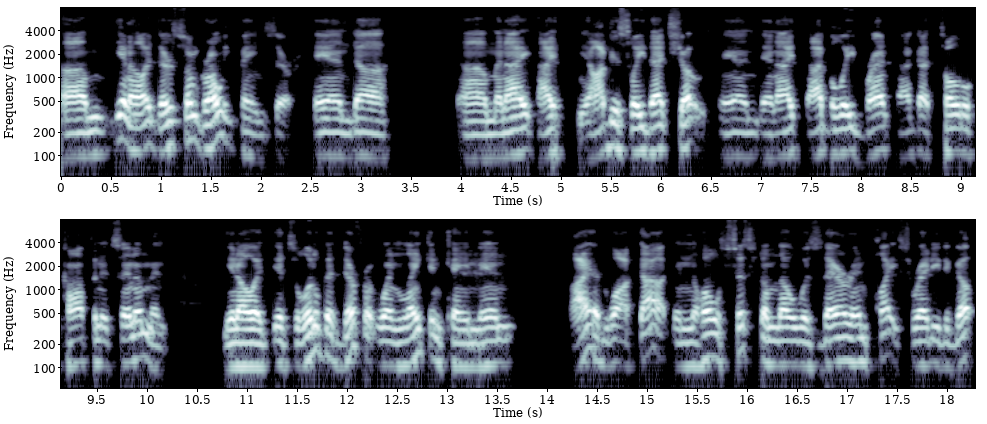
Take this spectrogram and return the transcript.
Um, you know, there's some growing pains there, and uh, um, and I, I you know, obviously that showed, and and I, I believe Brent. I got total confidence in him, and you know, it, it's a little bit different when Lincoln came in. I had walked out, and the whole system though was there in place, ready to go,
